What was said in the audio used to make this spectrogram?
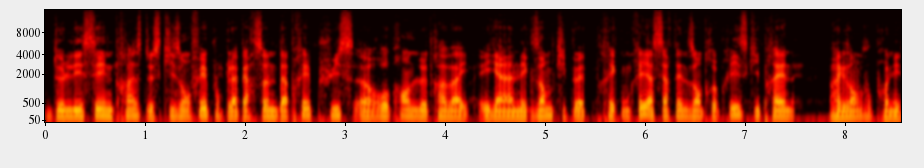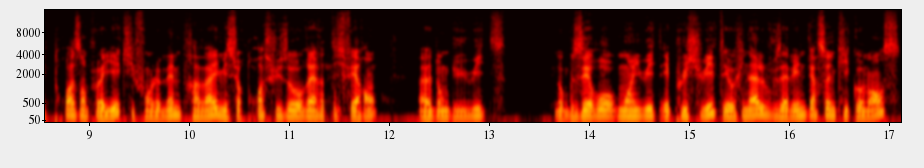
de laisser une trace de ce qu'ils ont fait pour que la personne d'après puisse euh, reprendre le travail. Et il y a un exemple qui peut être très concret. Il y a certaines entreprises qui prennent, par exemple, vous prenez trois employés qui font le même travail, mais sur trois fuseaux horaires différents, euh, donc du 8, donc 0, moins 8 et plus 8. Et au final, vous avez une personne qui commence.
